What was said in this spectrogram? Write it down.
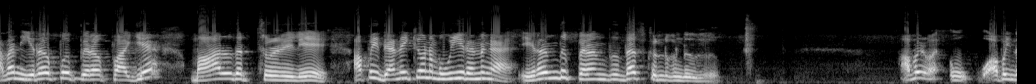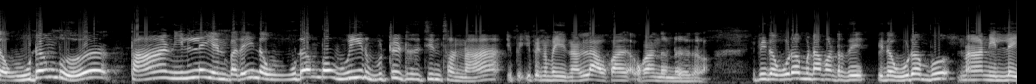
அதன் இறப்பு பிறப்பாகிய மாறுதற் சூழலிலே. அப்போ தினைக்கும் நம்ம உயிர் என்னங்க? இறந்து பிறந்து தான் கொண்டு கொண்டு இருக்குது அப்போ அப்போ இந்த உடம்பு தான் இல்லை என்பதை இந்த உடம்பை உயிர் விட்டுட்டுருச்சுன்னு சொன்னால் இப்போ இப்போ நம்ம நல்லா உட்காந்து உட்காந்துட்டு இருக்கிறோம். இப்போ இந்த உடம்பு என்ன பண்ணுறது இந்த உடம்பு நான் இல்லை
